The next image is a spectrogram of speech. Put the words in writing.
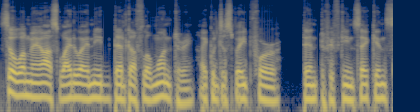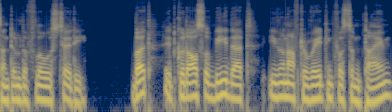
So one may ask, why do I need delta flow monitoring? I could just wait for 10 to 15 seconds until the flow is steady. But it could also be that even after waiting for some time,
